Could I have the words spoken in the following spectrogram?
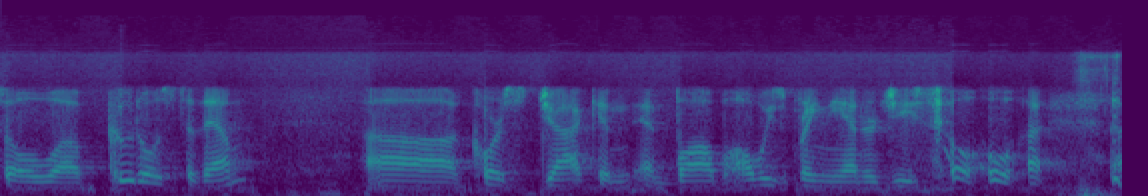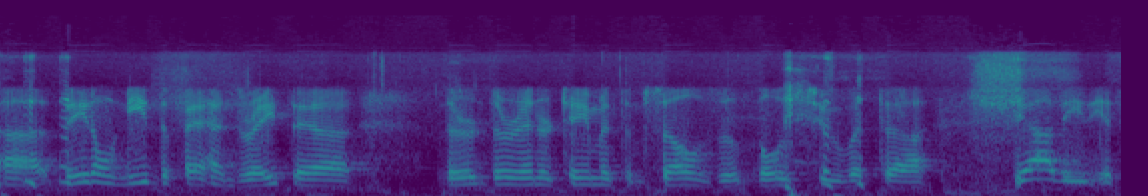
So uh, kudos to them. Uh, of course, Jack and, and Bob always bring the energy, so uh, they don't need the fans, right? Uh, they're they're entertainment themselves, those two. But uh, yeah, the, it's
